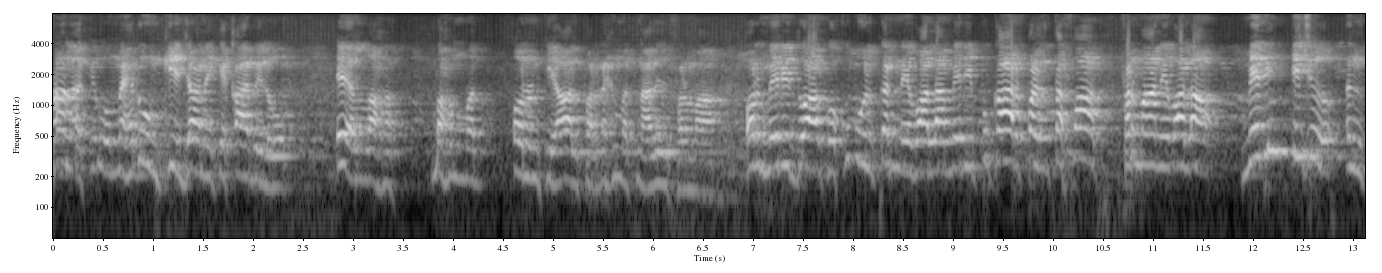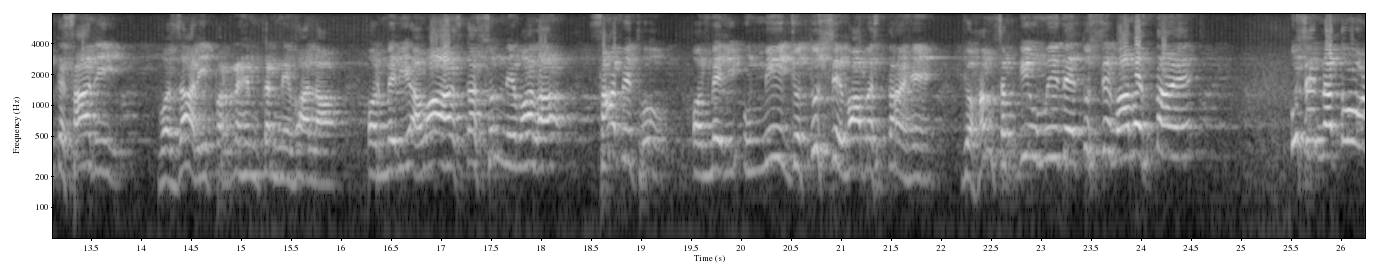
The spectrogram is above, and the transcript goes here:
ہاں، حالانکہ وہ محروم کیے جانے کے قابل ہو۔ اے اللہ، محمد اور ان کی آل پر رحمت نازل فرما اور میری دعا کو قبول کرنے والا، میری پکار پر التفاق فرمانے والا، میری عجو انکساری و زاری پر رحم کرنے والا اور میری آواز کا سننے والا ثابت ہو اور میری امید جو تجھ سے وابستہ ہیں، جو ہم سب کی امیدیں تجھ سے وابستہ ہیں، اسے نہ توڑ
